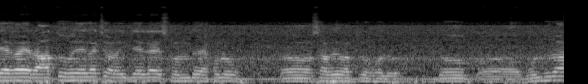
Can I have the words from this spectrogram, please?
জায়গায় রাতও হয়ে গেছে, অনেক জায়গায় সন্ধ্যে এখনও সবে মাত্র হলো। তো বন্ধুরা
